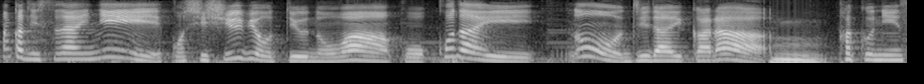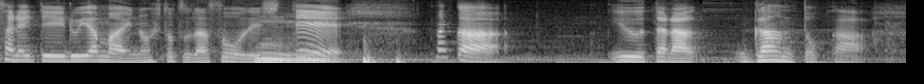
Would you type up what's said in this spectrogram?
なんか実際にこう歯周病っていうのはこう古代の時代からうん確認されている病の一つだそうでして、なんか言うたらがんとかお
